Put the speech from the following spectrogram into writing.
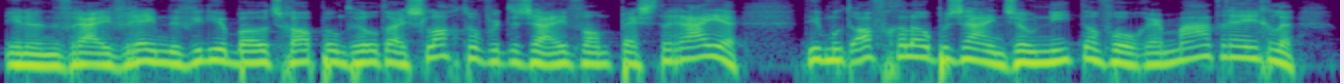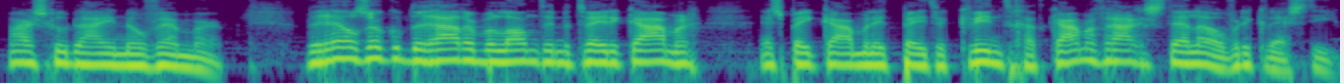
In een vrij vreemde videoboodschap onthult hij slachtoffer te zijn van pesterijen. Dit moet afgelopen zijn, zo niet dan volgen er maatregelen, waarschuwde hij in november. De rel is ook op de radar beland in de Tweede Kamer. SP-Kamerlid Peter Quint gaat Kamervragen stellen over de kwestie.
